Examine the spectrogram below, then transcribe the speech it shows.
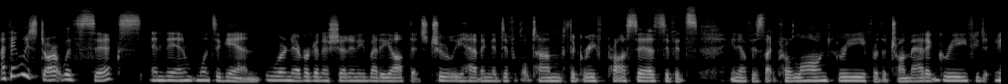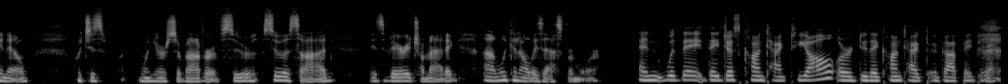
I think we start with six. And then once again, we're never going to shut anybody off that's truly having a difficult time with the grief process. If it's, you know, if it's like prolonged grief or the traumatic grief, you, you know, which is when you're a survivor of su- suicide, it's very traumatic. Um, we can always ask for more. And would they they just contact y'all or do they contact Agape directly?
